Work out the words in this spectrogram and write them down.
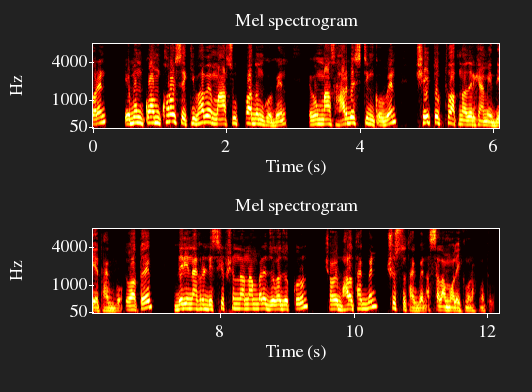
করেন এবং কম খরচে কীভাবে মাছ উৎপাদন করবেন এবং মাছ হারভেস্টিং করবেন, সেই তথ্য আপনাদেরকে আমি দিয়ে থাকব। তো অতএব দেরি না করে ডিসক্রিপশন দেওয়া নাম্বারে যোগাযোগ করুন। সবাই ভালো থাকবেন, সুস্থ থাকবেন। আসসালামু আলাইকুম রহমতুল্লাহ।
